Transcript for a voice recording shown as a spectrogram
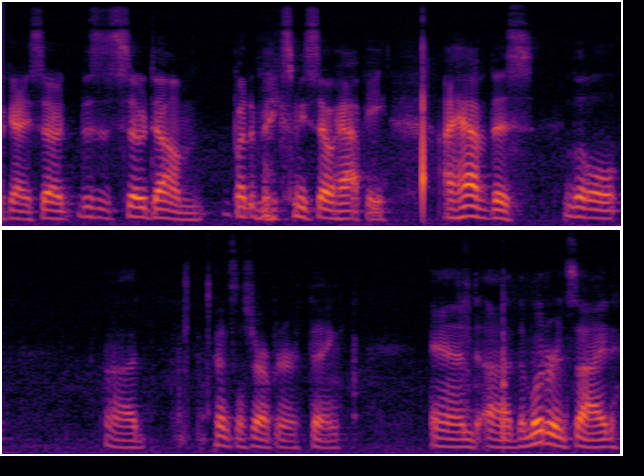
Okay, so this is so dumb, but it makes me so happy. I have this little uh, pencil sharpener thing, and uh, the motor inside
